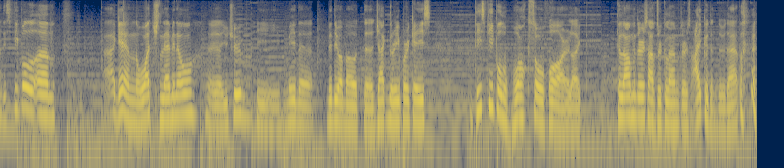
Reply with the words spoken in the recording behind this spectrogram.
These people um again watch LEMMiNO uh, YouTube. He made a video about the Jack the Ripper case. These people walk so far, like kilometers after kilometers. I couldn't do that.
